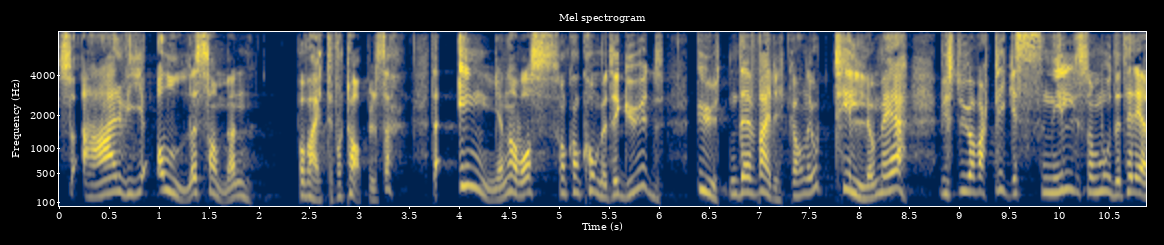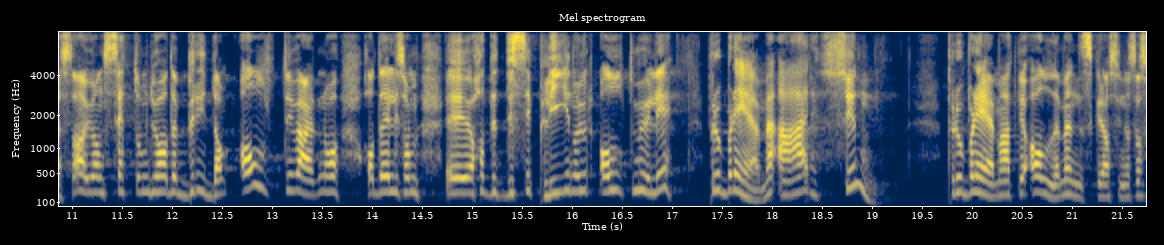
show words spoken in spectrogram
så er vi alle sammen på vei til fortapelse. Det er ingen av oss som kan komme til Gud uten det verket han har gjort. Til og med hvis du har vært like snill som moder Teresa, uansett om du hadde brydd deg om alt i verden og hadde, liksom, eh, hadde disiplin og gjort alt mulig. Problemet er synd. Problemet er at vi alle mennesker har synd. Jeg skal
